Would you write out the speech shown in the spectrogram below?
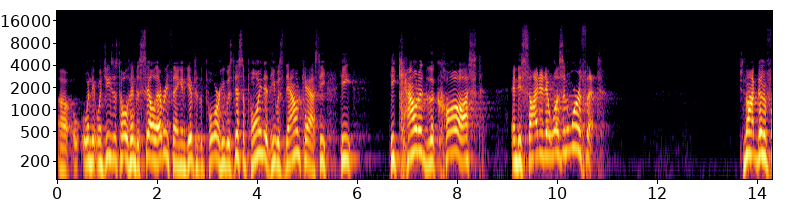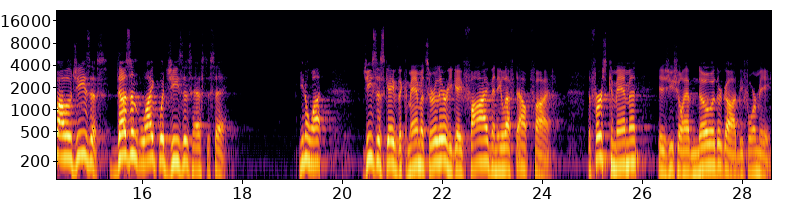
Uh, when, when Jesus told him to sell everything and give to the poor, he was disappointed. He was downcast. He, he, he counted the cost and decided it wasn't worth it. He's not going to follow Jesus, doesn't like what Jesus has to say. You know what? Jesus gave the commandments earlier. He gave five and he left out five. The first commandment is, You shall have no other God before me.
